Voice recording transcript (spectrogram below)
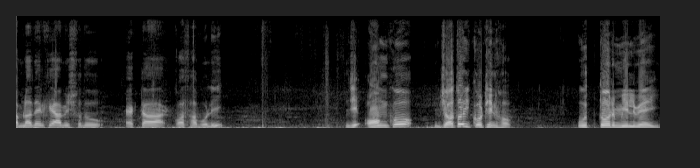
আপনাদেরকে আমি শুধু একটা কথা বলি, যে অঙ্ক যতই কঠিন হোক উত্তর মিলবেই।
